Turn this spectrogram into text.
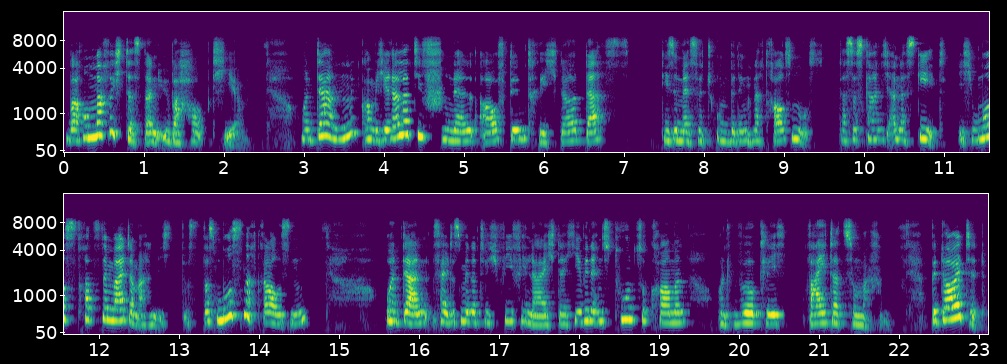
Warum mache ich das dann überhaupt hier? Und dann komme ich relativ schnell auf den Trichter, dass diese Message unbedingt nach draußen muss. Dass es gar nicht anders geht. Ich muss trotzdem weitermachen. Ich, das, das muss nach draußen. Und dann fällt es mir natürlich viel, viel leichter, hier wieder ins Tun zu kommen und wirklich weiterzumachen. Bedeutet,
